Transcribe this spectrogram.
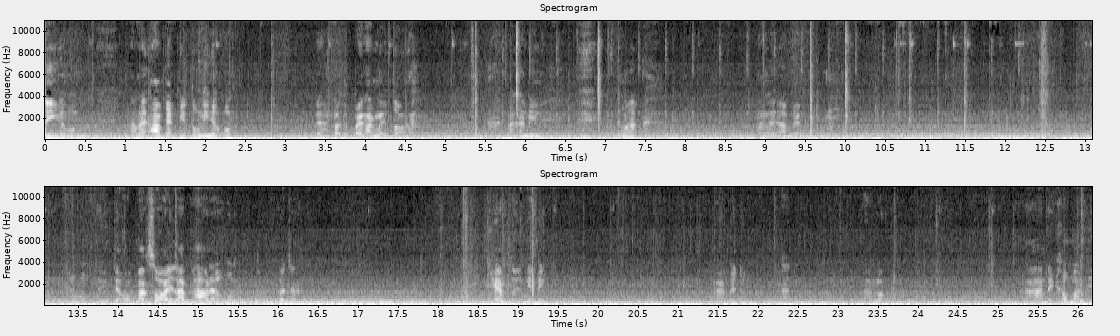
นี่ครับผมมหาลัยอาแบกอยู่ตรง นี้ครับผมเดี๋ยวเราจะไปทางไหนต่อมาทางนี้เลยเพราะว่าอะไรอัพแบบครับผมแต่ออกปากซอยลาดพร้าวแล้วครับผม ก็จะแคบหน่อยนิดนึง พาไปดูพาดูพาลองอ่าได้เข้ามาที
